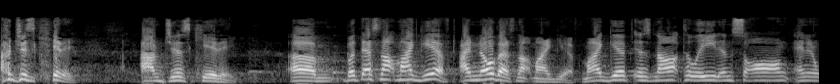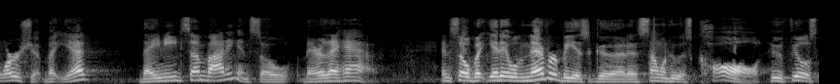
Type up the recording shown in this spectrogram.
I'm just kidding. I'm just kidding. Um, but that's not my gift. I know that's not my gift. My gift is not to lead in song and in worship, but yet they need somebody, and so there they have. And so, but yet it will never be as good as someone who is called, who feels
